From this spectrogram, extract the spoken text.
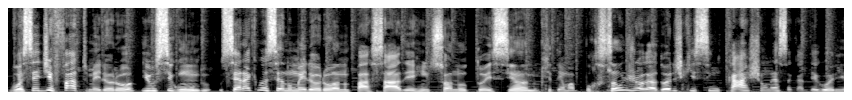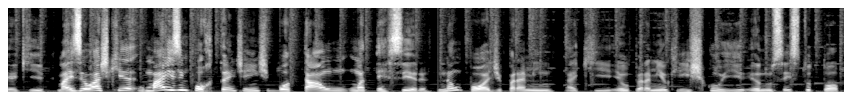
Você de fato melhorou e o segundo, será que você não melhorou ano passado e a gente só notou esse ano? Que tem uma porção de jogadores que se encaixam nessa categoria aqui. Mas eu acho que o mais importante é a gente botar um, uma terceira. Não pode para mim aqui, eu para mim eu queria excluir, eu não sei se tu topo,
